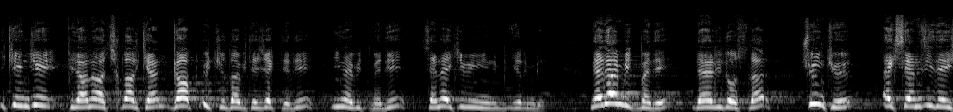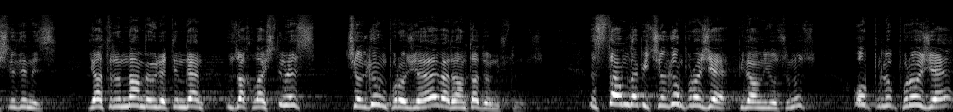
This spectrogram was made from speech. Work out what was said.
ikinci planı açıklarken GAP 3 yılda bitecek dedi. Yine bitmedi. Sene 2021. Neden bitmedi değerli dostlar? Çünkü ekseninizi değiştirdiniz. Yatırımdan ve üretimden uzaklaştınız. Çılgın projelere ve ranta dönüştünüz. İstanbul'da bir çılgın proje planlıyorsunuz. O proje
